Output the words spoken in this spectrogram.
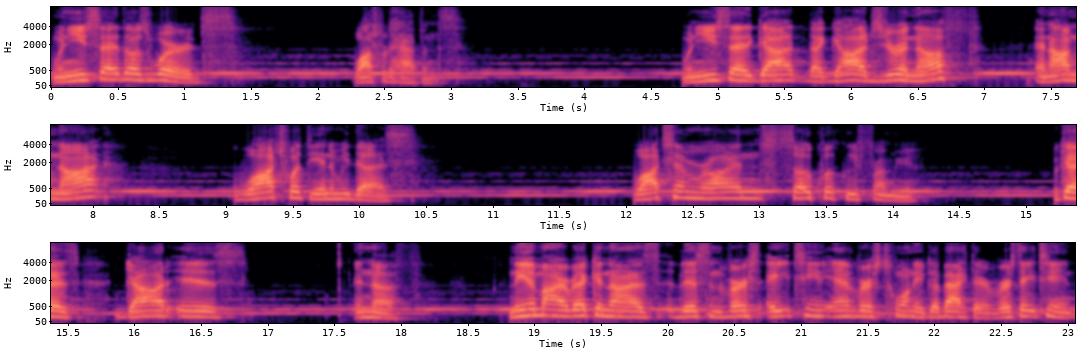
When you say those words, watch what happens. When you say God that God's you're enough and I'm not, watch what the enemy does. Watch him run so quickly from you. Because God is enough. Nehemiah recognized this in verse 18 and verse 20. Go back there, verse 18.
